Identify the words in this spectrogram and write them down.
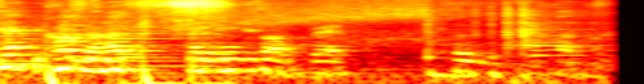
Okay, because you're not making short bread, so you have that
